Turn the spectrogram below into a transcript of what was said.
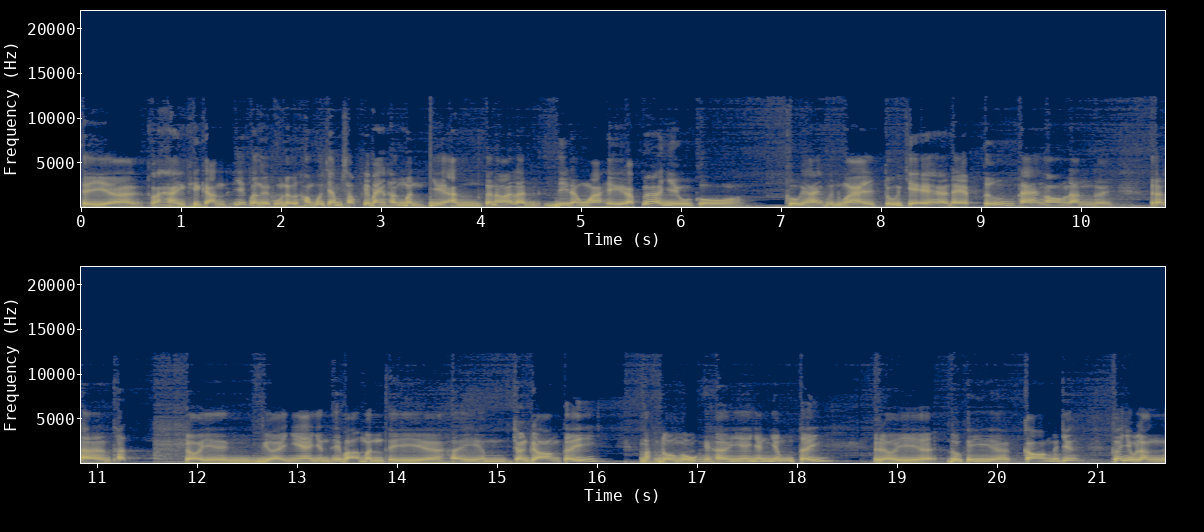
thì à, có hai khía cạnh. Thứ nhất là người phụ nữ không có chăm sóc cái bản thân mình. Như anh có nói là đi ra ngoài thì gặp rất là nhiều cô cô gái bên ngoài, tuổi trẻ, đẹp, tướng, tá, ngon lành, rồi rất là thích. Rồi về nhà nhìn thấy vợ mình thì à, hơi tròn tròn tí, mặc đồ ngủ thì hơi nhăn nhúm một tí. Rồi à, đôi khi con nữa chứ. Có nhiều lần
